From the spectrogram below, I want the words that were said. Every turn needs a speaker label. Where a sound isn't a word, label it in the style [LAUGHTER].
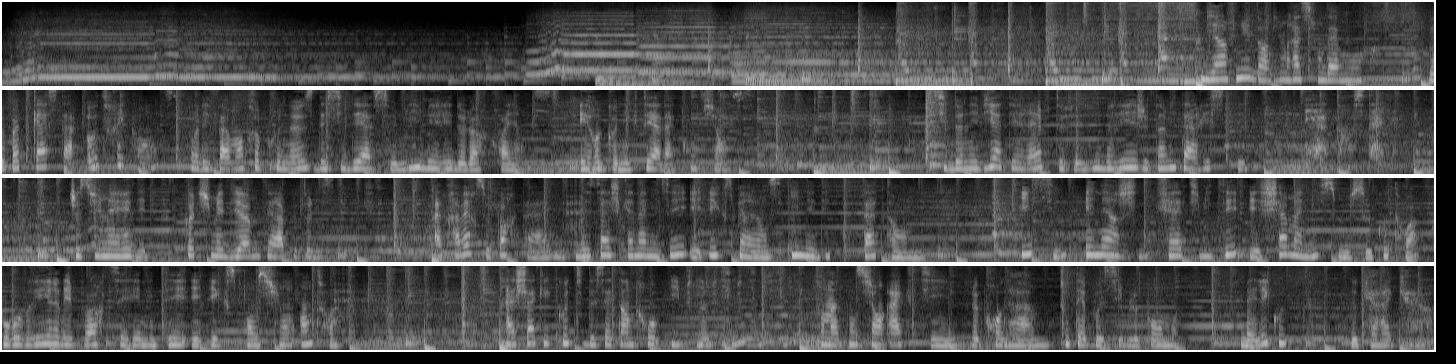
Speaker 1: Bienvenue dans Vibration d'amour, le podcast à haute fréquence pour les femmes entrepreneuses décidées à se libérer de leurs croyances et reconnecter à la confiance. Si donner vie à tes rêves te fait vibrer, je t'invite à rester et à t'installer. Je suis Meredith, coach médium thérapeute holistique. À travers ce portail, messages canalisés et expériences inédites t'attendent Ici, énergie, créativité et chamanisme se côtoient pour ouvrir les portes sérénité et expansion en toi. À chaque écoute de cette intro hypnotique, ton inconscient active le programme Tout est possible pour moi. Belle écoute, de cœur à cœur.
